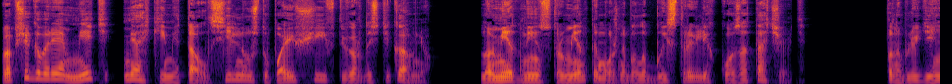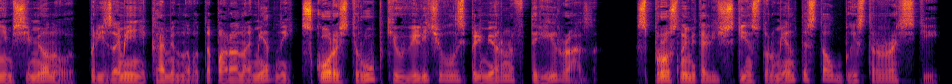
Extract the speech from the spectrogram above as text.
Вообще говоря, медь – мягкий металл, сильно уступающий в твердости камню. Но медные инструменты можно было быстро и легко затачивать. По наблюдениям Семенова, при замене каменного топора на медный скорость рубки увеличивалась примерно в три раза. Спрос на металлические инструменты стал быстро расти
